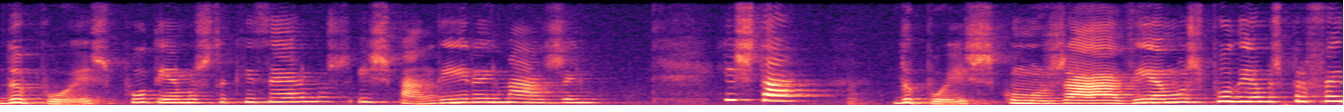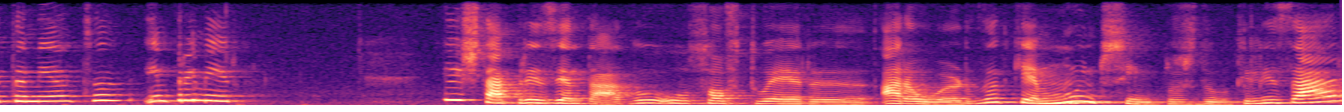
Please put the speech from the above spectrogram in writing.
Depois podemos, se quisermos, expandir a imagem. E está. Depois, como já vemos, podemos perfeitamente imprimir. E está apresentado o software AraWord, que é muito simples de utilizar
